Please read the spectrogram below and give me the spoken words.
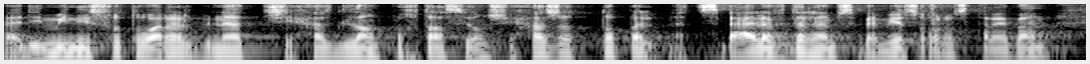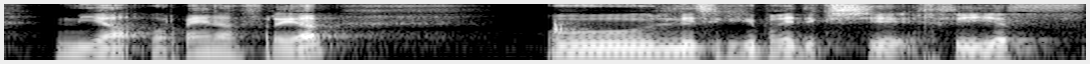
هادي mini sautoir البنات شي حاجة l'importation شي حاجة top البنات. 7000 درهم 700 أورو تقريبا 140 الف ريال. واللي كيبغي ديك الشيء خفيف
